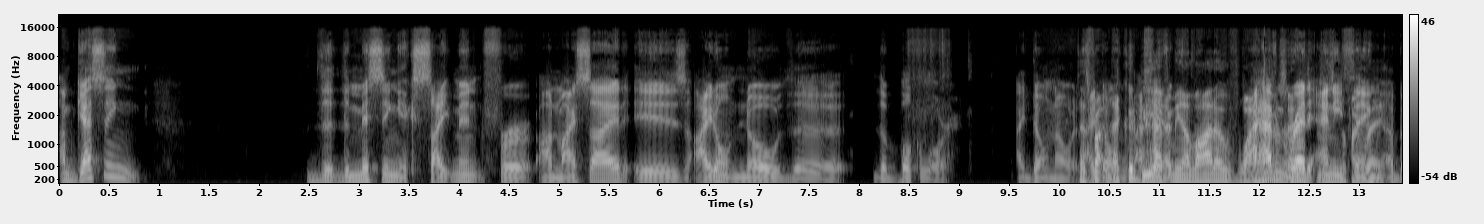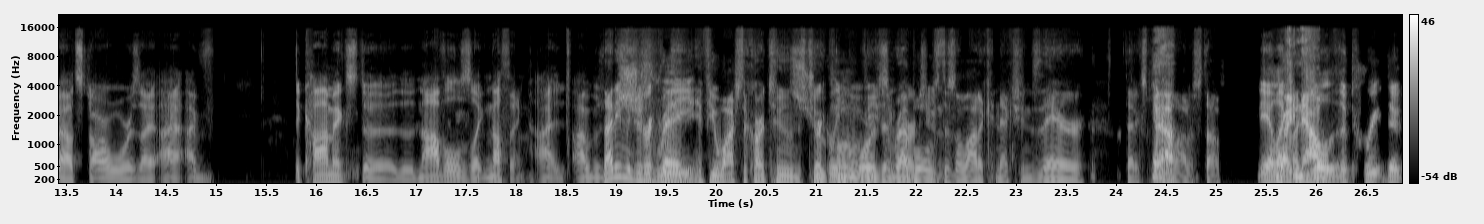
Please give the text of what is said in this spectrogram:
I'm guessing the the missing excitement for on my side is I don't know the the book lore. I don't know it. that's I don't, that could be it. i mean a lot of why I haven't read it is the stuff I anything read. about Star Wars. I, I I've the comics, the the novels, like nothing. I I was not even just read. If you watch the cartoons, too, strictly Clone Wars and and Rebels, cartoons. there's a lot of connections there that explain Yeah. a lot of stuff. Yeah, like, Right like, now- well, the cre- the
